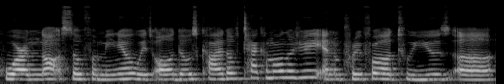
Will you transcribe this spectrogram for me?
who are not so familiar with all those kind of technology and prefer to use a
